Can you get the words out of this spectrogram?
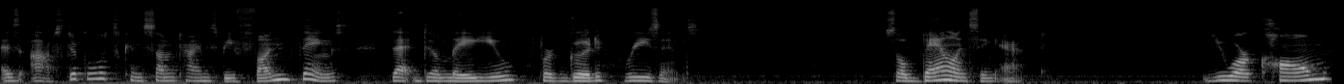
as obstacles can sometimes be fun things that delay you for good reasons. So balancing act. You are calm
